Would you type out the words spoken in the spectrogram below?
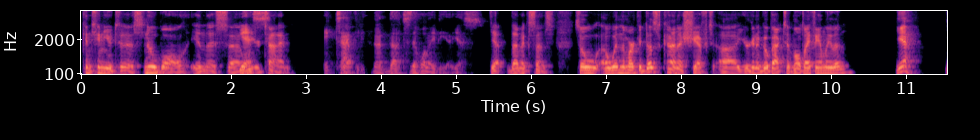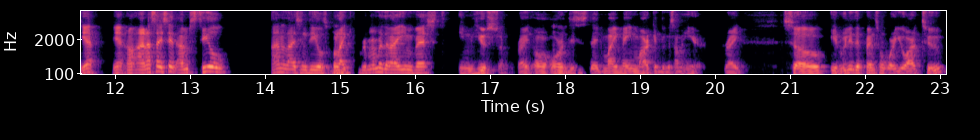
continue to snowball in this uh, yes. weird time. Exactly. Yeah. That that's the whole idea. Yes. Yeah, that makes sense. So uh, when the market does kind of shift, uh, you're going to go back to multifamily then. Yeah, yeah, yeah. Uh, and as I said, I'm still analyzing deals, but mm-hmm. like remember that I invest in Houston, right? Or or mm-hmm. this is the, my main market because I'm here, right? So it really depends on where you are too,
